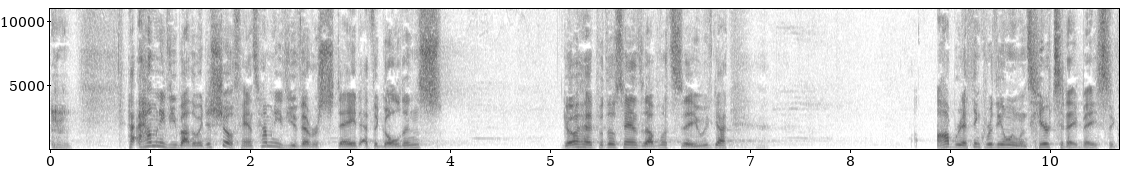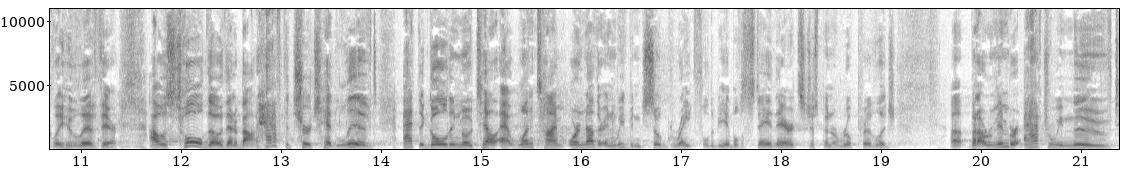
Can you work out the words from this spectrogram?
how many of you, by the way, just show of hands, how many of you have ever stayed at the Goldens? Go ahead, put those hands up. Let's see. We've got Aubrey, I think we're the only ones here today, basically, who live there. I was told, though, that about half the church had lived at the Golden Motel at one time or another, and we've been so grateful to be able to stay there. It's just been a real privilege. Uh, but I remember after we moved,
